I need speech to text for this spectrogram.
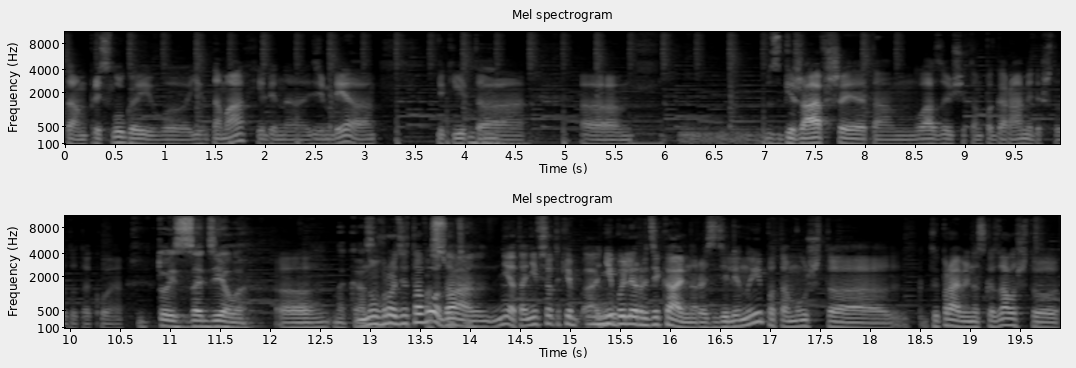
там прислугой в их домах или на земле, а какие-то угу. э, сбежавшие, там, лазающие там по горам или что-то такое. То есть за дело э, Ну, вроде того, да. Нет, они все-таки, ну... они были радикально разделены, потому что ты правильно сказал, что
